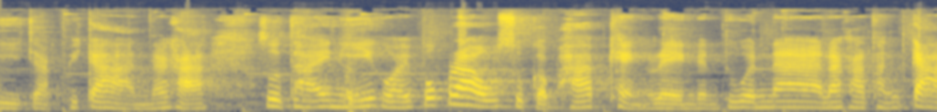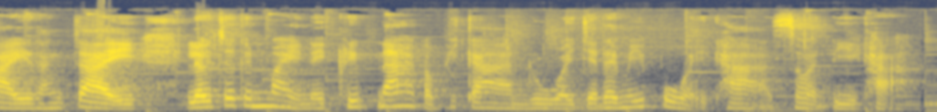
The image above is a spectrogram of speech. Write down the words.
ดีๆ จากพิการนะคะ สุดท้ายนี้ขอให้พวกเราสุขภาพแข็งแรงกันทั่วหน้านะคะ ทั้งกายทั้งใจ แล้วเจอกันใหม่ในคลิปหน้ากับพิการรวยจะได้ไม่ป่วยค่ะ สวัสดีค่ะ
